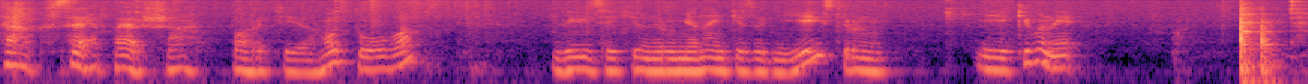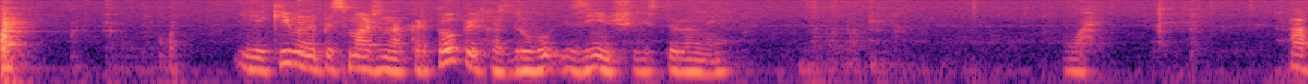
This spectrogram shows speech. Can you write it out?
Так, все, перша партія готова. Дивіться, які вони рум'яненькі з однієї сторони, і які вони. І які вони підсмажена картопелька з другої, з іншої сторони. Ой. А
